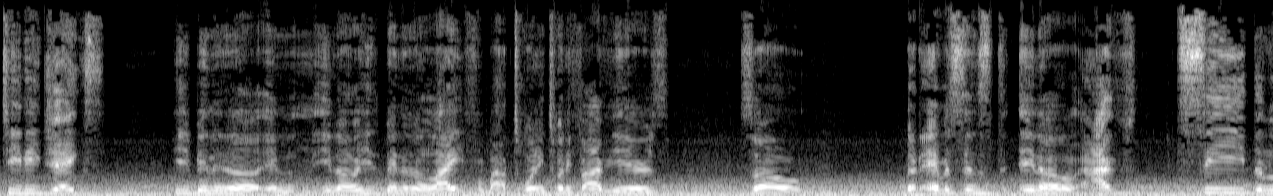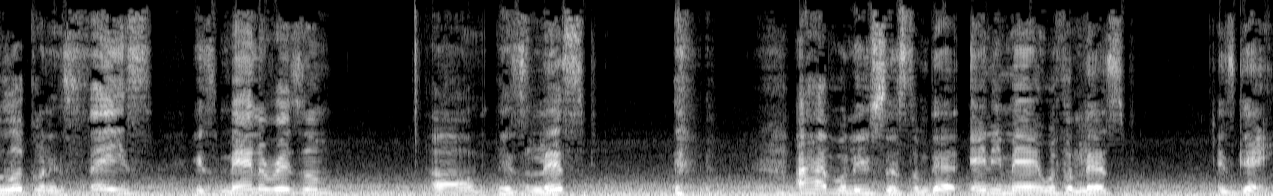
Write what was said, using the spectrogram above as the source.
TD Jakes. He's been in a, in, you know, he's been in the light for about 20, 25 years. So, but ever since, you know, I've see the look on his face, his mannerism, um, his lisp. I have a belief system that any man with a lisp is gay.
